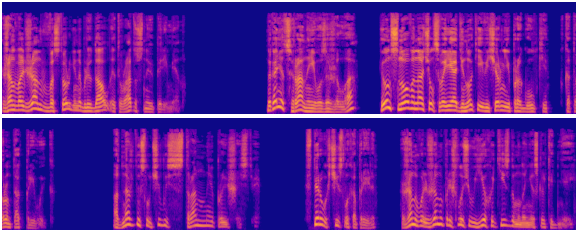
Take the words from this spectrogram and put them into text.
Жан Вальжан в восторге наблюдал эту радостную перемену. Наконец рана его зажила, и он снова начал свои одинокие вечерние прогулки, к которым так привык однажды случилось странное происшествие. В первых числах апреля Жану Вальжану пришлось уехать из дому на несколько дней.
